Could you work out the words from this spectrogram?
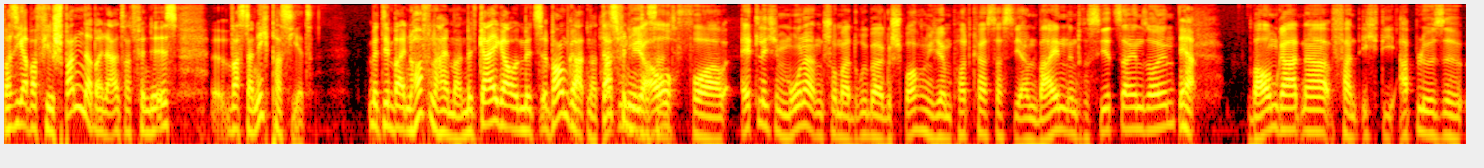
Was ich aber viel spannender bei der Eintracht finde, ist, äh, was da nicht passiert. Mit den beiden Hoffenheimern, mit Geiger und mit Baumgartner. Das finde ich interessant. wir auch vor etlichen Monaten schon mal drüber gesprochen, hier im Podcast, dass die an beiden interessiert sein sollen. Ja. Baumgartner fand ich die Ablöse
